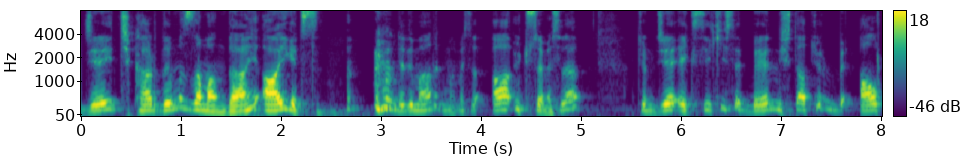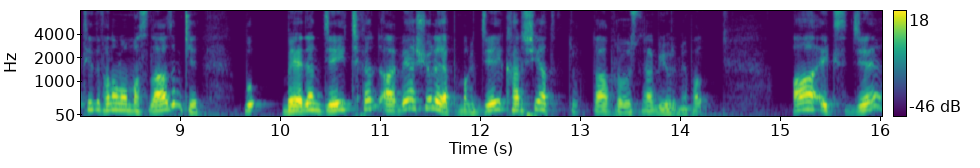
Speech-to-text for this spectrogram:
C'yi çıkardığımız zaman dahi A'yı geçsin. Dediğimi anladık mı? Mesela A 3 ise mesela atıyorum C eksi 2 ise B'nin işte atıyorum 6 7 falan olması lazım ki bu B'den C'yi çıkar veya şöyle yapın bakın C'yi karşıya atın. Daha profesyonel bir yorum yapalım. A eksi C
